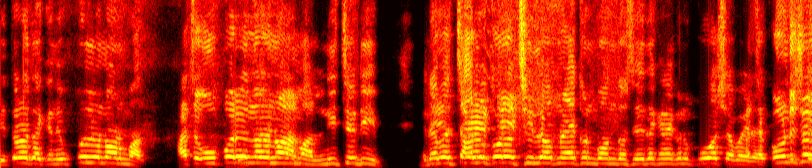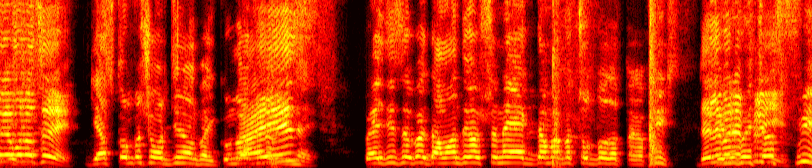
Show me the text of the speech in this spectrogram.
ভিতরে দেখেন উপরে নর্মাল আচ্ছা উপরে নরমাল নিচে ডিপ এটা চালু করা ছিল আপনার এখন বন্ধ আছে। দেখেন এখন কুয়াশা ভাই। আচ্ছা কন্ডিশন কেমন আছে? গ্যাস কম্প্রেসর অরিজিনাল ভাই কোনো? প্রাইস ভাই আমাদের অপশনে একদম আপনার চোদ্দ হাজার টাকা fix delivery charge free free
